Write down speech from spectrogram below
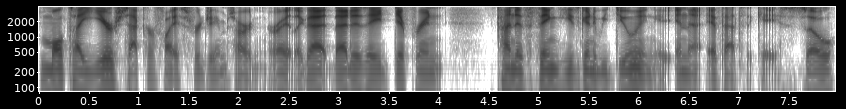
multi year sacrifice for James Harden, right? Like that that is a different kind of thing he's going to be doing in that if that's the case. So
